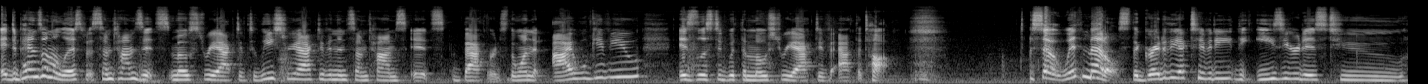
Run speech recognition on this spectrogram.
it depends on the list, but sometimes it's most reactive to least reactive, and then sometimes it's backwards. The one that I will give you is listed with the most reactive at the top. So with metals, the greater the activity, the easier it is to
